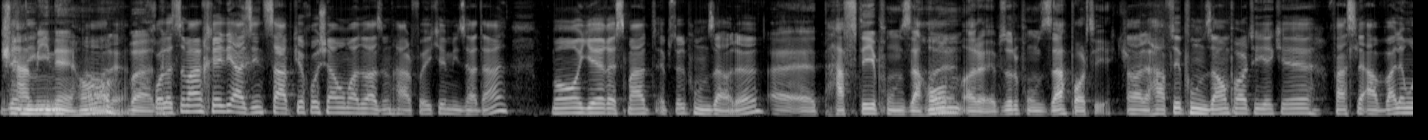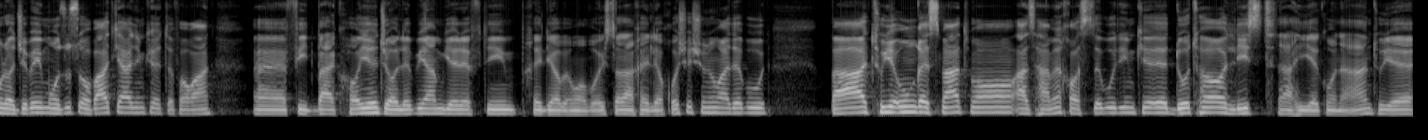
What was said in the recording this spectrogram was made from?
زندگی کمینه، ها؟ آره. بله. خلاصه من خیلی از این سبک خوشم اومد و از اون حرفایی که می‌زدن ما یه قسمت اپیزود 15 آره؟ هفته 15 هم آره اپیزود 15 پارت یک. آره هفته 15 هم part یک فصل اولمون. راجع به این موضوع صحبت کردیم که اتفاقا feedback های جالبی هم گرفتیم. خیلی ها به ما voice دادن خیلی خوششون اومده بود. بعد توی اون قسمت ما از همه خواسته بودیم که دو تا لیست تهیه کنن. توی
